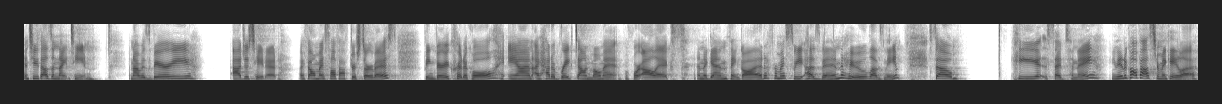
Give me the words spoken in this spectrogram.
in 2019, and I was very agitated. I found myself after service being very critical, and I had a breakdown moment before Alex. And again, thank God for my sweet husband who loves me. So he said, Tanae, you need to call Pastor Michaela.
